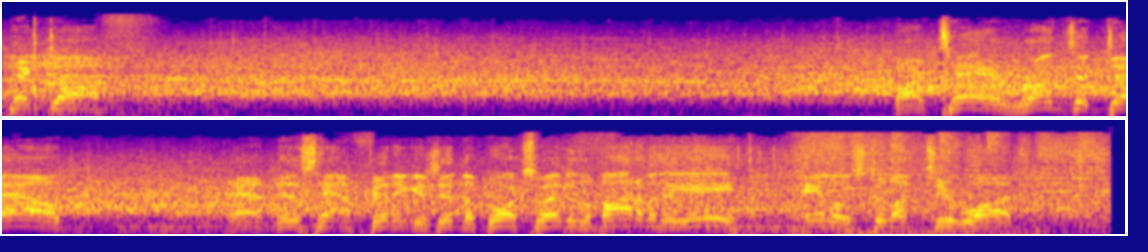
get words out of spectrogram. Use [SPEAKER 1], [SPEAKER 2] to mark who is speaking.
[SPEAKER 1] Picked off. Marte runs it down. And this half inning is in the books right to the bottom of the eighth. Halo still up 2-1.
